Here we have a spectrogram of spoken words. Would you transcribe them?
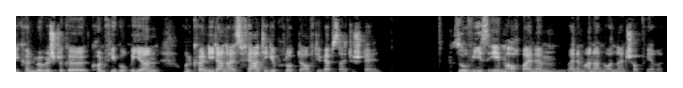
die können Möbelstücke konfigurieren und können die dann als fertige Produkte auf die Webseite stellen so wie es eben auch bei einem, bei einem anderen Online-Shop wäre.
